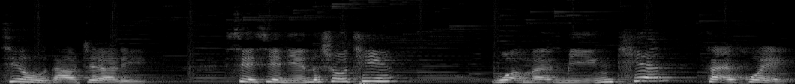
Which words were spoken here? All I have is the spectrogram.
就到这里，谢谢您的收听。我们明天再会。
